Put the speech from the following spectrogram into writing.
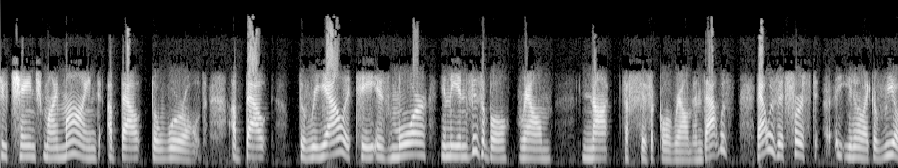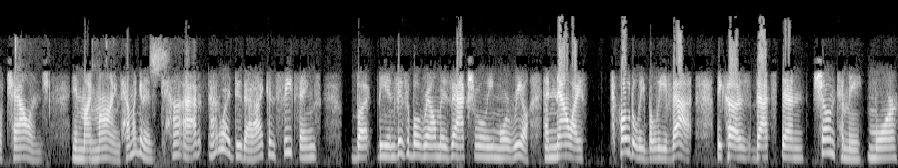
to change my mind about the world, about the reality is more in the invisible realm, not the physical realm. And that was that was at first, you know, like a real challenge in my mind. How am I going to? How, how do I do that? I can see things, but the invisible realm is actually more real. And now I totally believe that because that's been shown to me more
